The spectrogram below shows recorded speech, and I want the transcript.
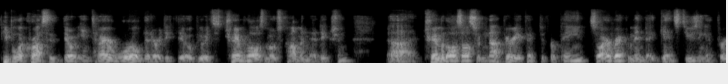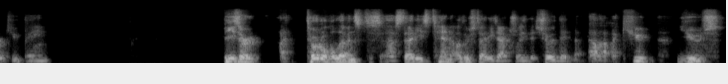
people across the, the, entire world that are addicted to opioids, tramadol is most common addiction. Uh, tramadol is also not very effective for pain, so I recommend against using it for acute pain. These are total of 11 st uh, studies, 10 other studies actually that showed that uh, acute use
